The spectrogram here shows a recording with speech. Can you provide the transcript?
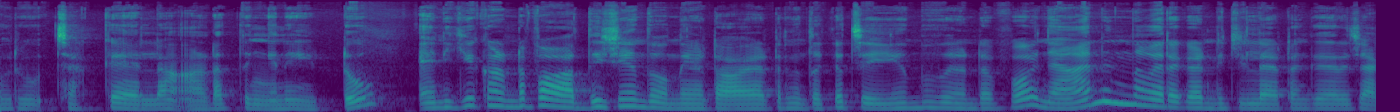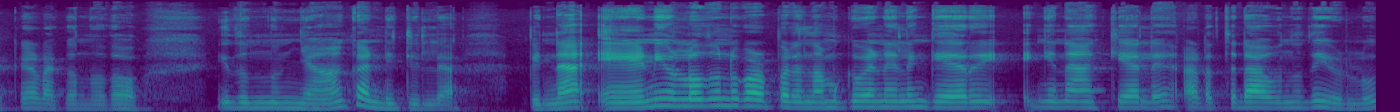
ഒരു ചക്കയെല്ലാം അടത്തിങ്ങനെ ഇട്ടു. എനിക്ക് കണ്ടപ്പോൾ അതിശയം തോന്നി കേട്ടോ ഏട്ടൻ ഇതൊക്കെ ചെയ്യുന്നത് കണ്ടപ്പോൾ. ഞാൻ ഇന്ന് വരെ കണ്ടിട്ടില്ല ഏട്ടൻ കയറി ചക്ക അടക്കുന്നതോ. ഇതൊന്നും ഞാൻ കണ്ടിട്ടില്ല. പിന്നെ ഏണി ഉള്ളതുകൊണ്ട് കുഴപ്പമില്ല. നമുക്ക് വേണേലും കയറി ഇങ്ങനെ ആക്കിയാൽ അടത്തിടാവുന്നതേ ഉള്ളൂ.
